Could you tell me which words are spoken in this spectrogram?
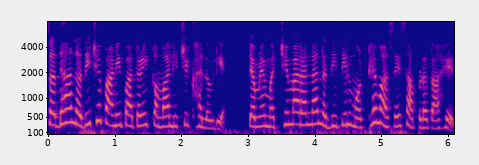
सध्या नदीची पाणी पातळी कमालीची खालवली आहे. त्यामुळे मच्छीमारांना नदीतील मोठे मासे सापडत आहेत.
